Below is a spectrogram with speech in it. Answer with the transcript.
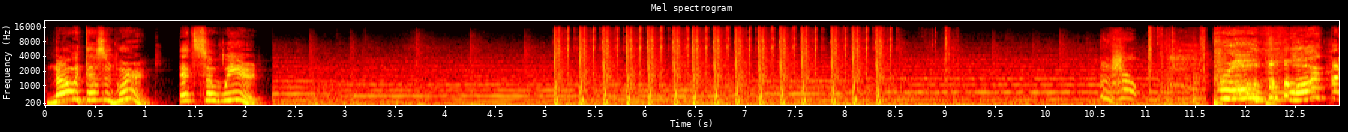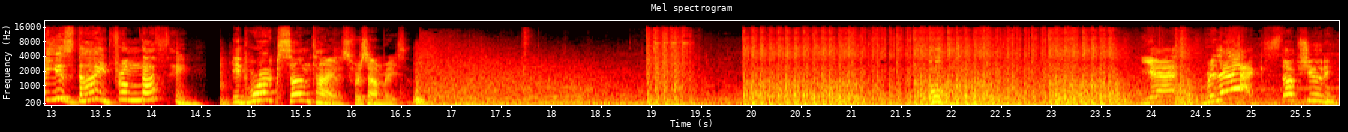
No, it doesn't work. That's so weird. Help! Bro, what? I just died from nothing. It works sometimes for some reason. Oh. Yeah, relax. Stop shooting.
